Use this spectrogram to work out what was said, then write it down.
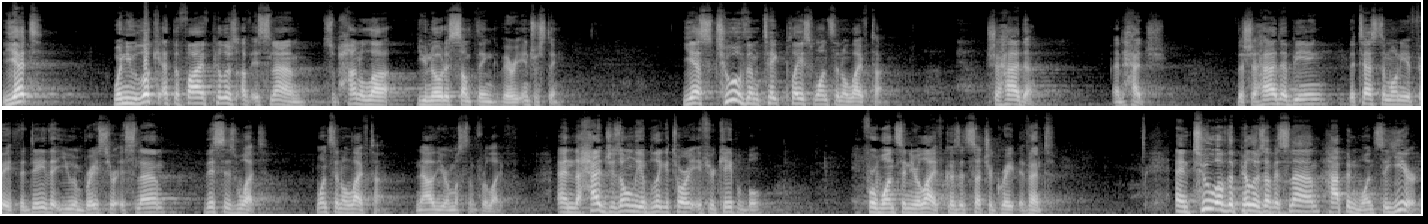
Yet, when you look at the five pillars of Islam, subhanAllah, you notice something very interesting. Yes, two of them take place once in a lifetime Shahada and Hajj. The Shahada being the testimony of faith, the day that you embrace your Islam. This is what? Once in a lifetime. Now you're a Muslim for life. And the Hajj is only obligatory if you're capable for once in your life because it's such a great event. And two of the pillars of Islam happen once a year.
